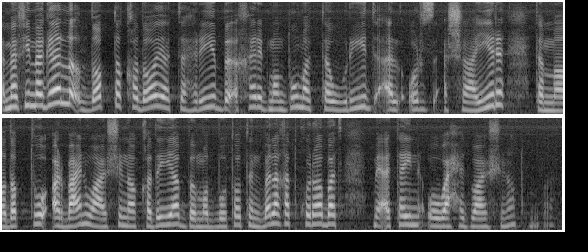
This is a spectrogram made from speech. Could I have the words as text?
أما في مجال ضبط قضايا التهريب خارج منظومة توريد الأرز الشعير تم ضبط 24 قضية بمضبوطات بلغت قرابة 221 طن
